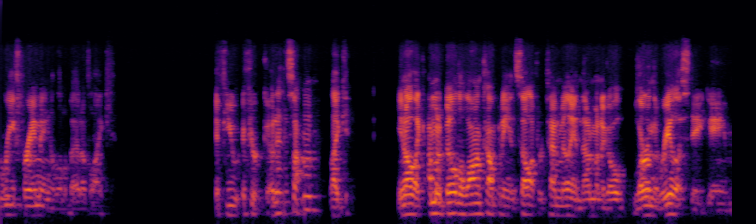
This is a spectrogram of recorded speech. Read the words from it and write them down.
reframing a little bit of like if you if you're good at something like you know, like I'm going to build a long company and sell it for 10 million. Then I'm going to go learn the real estate game,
